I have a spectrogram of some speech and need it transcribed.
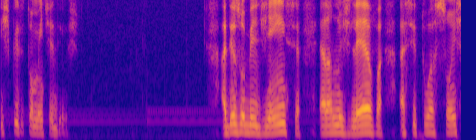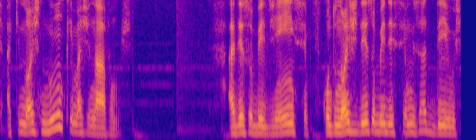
espiritualmente a Deus. A desobediência, ela nos leva a situações a que nós nunca imaginávamos a desobediência, quando nós desobedecemos a Deus,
